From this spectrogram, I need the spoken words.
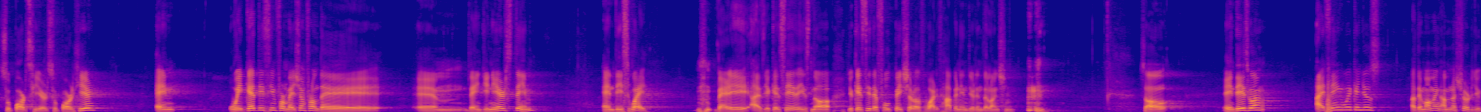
supports here, support here, and we get this information from the, um, the engineers team in this way. Very, as you can see, there's no, you can see the full picture of what is happening during the launching. so in this one, I think we can use, at the moment, I'm not sure, you,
